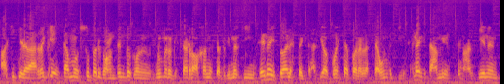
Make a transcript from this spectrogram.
Así que la verdad que estamos súper contentos con el número que está arrojando esta primera quincena y toda la expectativa puesta para la segunda quincena, que también se mantienen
